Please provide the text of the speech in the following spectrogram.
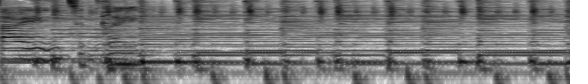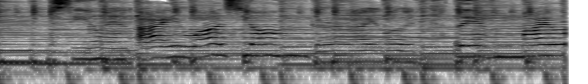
Outside to play. See, when I was younger, I would live my life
